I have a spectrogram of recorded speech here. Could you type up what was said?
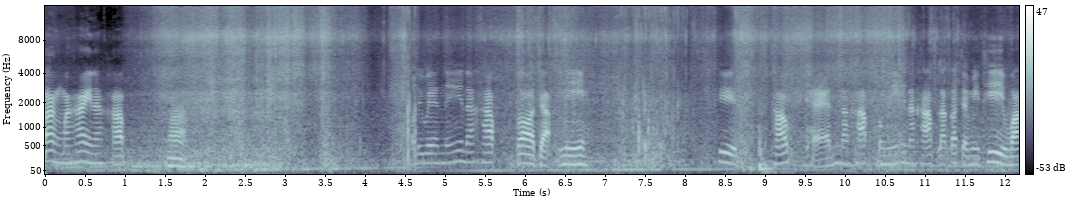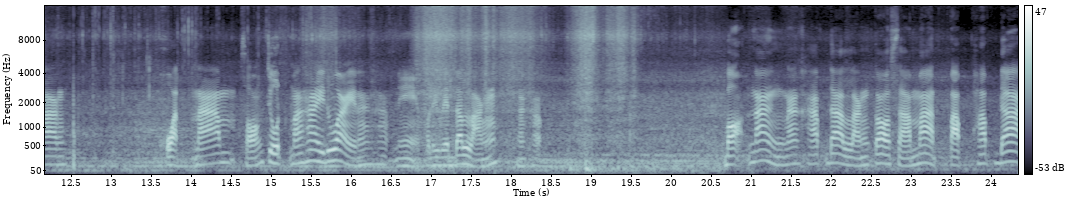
ตั้งมาให้นะครับอ่าบริเวณนี้นะครับก็จะมีที่เท้าแขนนะครับตรงนี้นะครับ แล้วก็จะมีที่วางขวดน้ำสองจุดมาให้ด้วยนะครับนี่บริเวณด้านหลังนะครับ เบาะนั่งนะครับ ด้านหลังก็สามารถปรับพับได้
